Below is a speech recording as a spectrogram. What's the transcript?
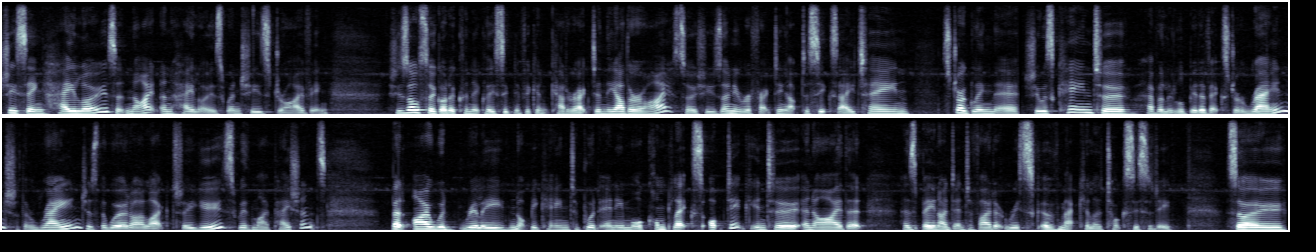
she's seeing halos at night and halos when she's driving. She's also got a clinically significant cataract in the other eye, so she's only refracting up to 618, struggling there. She was keen to have a little bit of extra range. The range is the word I like to use with my patients. But I would really not be keen to put any more complex optic into an eye that has been identified at risk of macular toxicity. So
